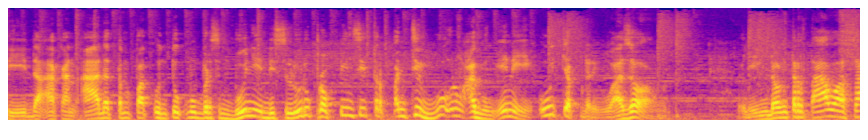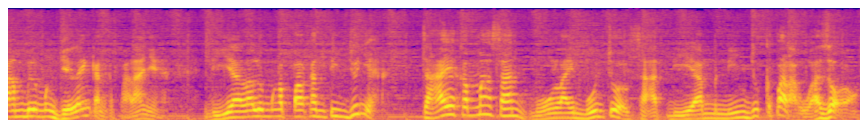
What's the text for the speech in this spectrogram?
tidak akan ada tempat untukmu bersembunyi di seluruh provinsi terpencil Gunung Agung ini, ucap dari Huazong. Lingdong tertawa sambil menggelengkan kepalanya. Dia lalu mengepalkan tinjunya. Cahaya kemasan mulai muncul saat dia meninju kepala Wazong.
